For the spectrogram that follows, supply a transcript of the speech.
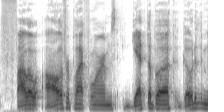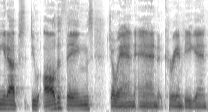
follow all of her platforms, get the book, go to the meetups, do all the things, Joanne and Korean Vegan.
